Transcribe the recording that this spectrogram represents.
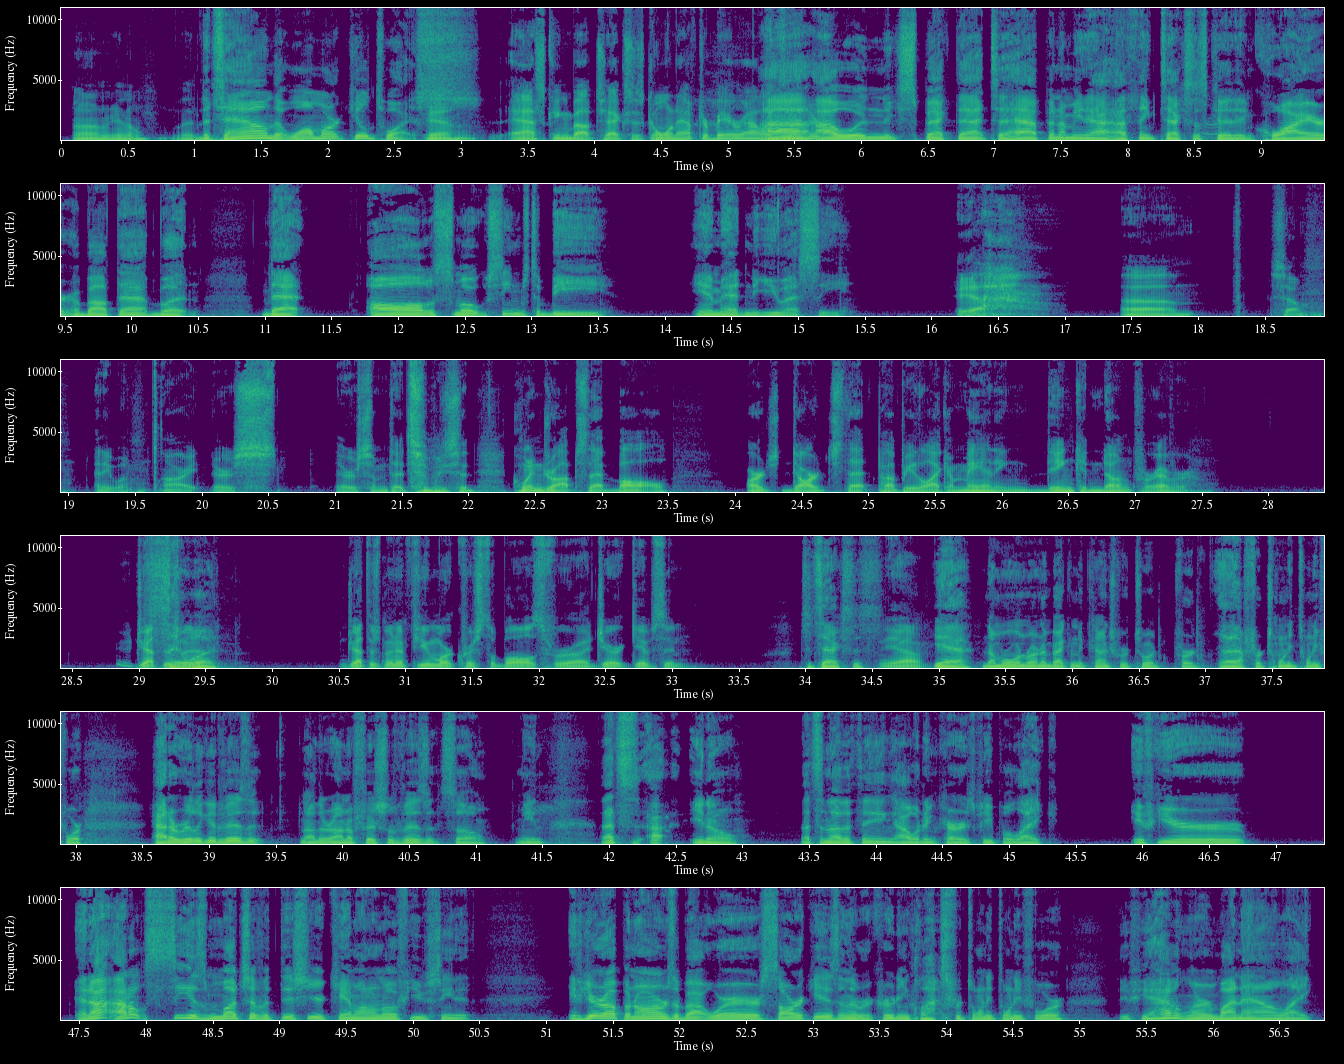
uh, you know, the, the town that Walmart killed twice. yeah, asking about Texas going after Bear I, Alexander. I wouldn't expect that to happen. I mean, I, I think Texas could inquire about that, but that all the smoke seems to be him heading to USC. Yeah. Um. So anyway, all right. There's there's some. That somebody said Quinn drops that ball, Arch darts that puppy like a Manning, dink and dunk forever. Jeff, Say been a- what? Jeff, there's been a few more crystal balls for uh, Jerrick Gibson. To Texas? Yeah. Yeah, number one running back in the country for for uh, for 2024. Had a really good visit, another unofficial visit. So I mean, that's uh, you know, that's another thing I would encourage people. Like, if you're, and I, I don't see as much of it this year, Cam. I don't know if you've seen it. If you're up in arms about where Sark is in the recruiting class for 2024, if you haven't learned by now, like,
